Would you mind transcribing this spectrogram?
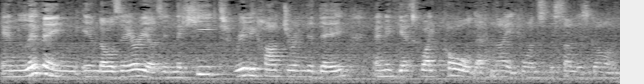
and living in those areas in the heat, really hot during the day, and it gets quite cold at night once the sun is gone.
